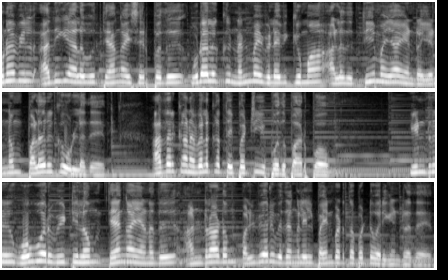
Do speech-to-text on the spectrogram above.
உணவில் அதிக அளவு தேங்காய் சேர்ப்பது உடலுக்கு நன்மை விளைவிக்குமா அல்லது தீமையா என்ற எண்ணம் பலருக்கு உள்ளது. அதற்கான விளக்கத்தை பற்றி இப்போது பார்ப்போம். இன்று ஒவ்வொரு வீட்டிலும் தேங்காயானது அன்றாடம் பல்வேறு விதங்களில் பயன்படுத்தப்பட்டு வருகின்றது.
